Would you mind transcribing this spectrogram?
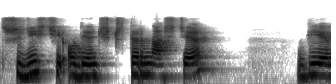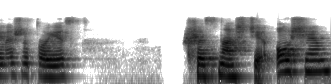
30 odjąć 14. Wiemy, że to jest 16. 8.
